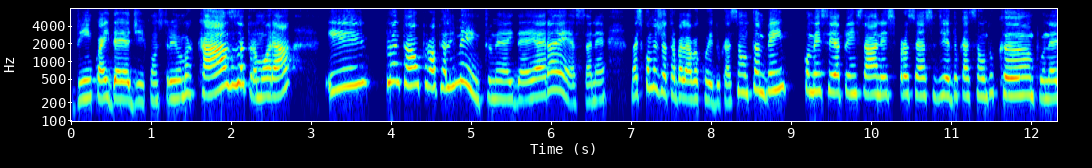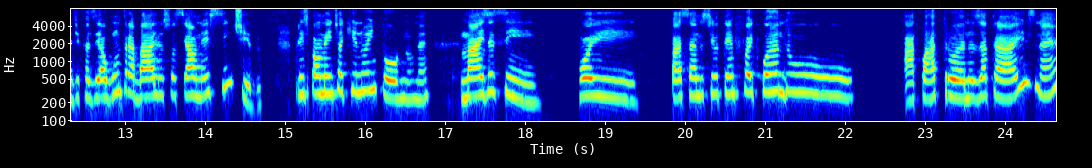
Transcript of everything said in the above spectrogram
Vim com a ideia de construir uma casa para morar e plantar o próprio alimento, né? A ideia era essa, né? Mas como eu já trabalhava com educação, também comecei a pensar nesse processo de educação do campo, né? De fazer algum trabalho social nesse sentido, principalmente aqui no entorno, né? Mas, assim, foi passando-se o tempo, foi quando, há quatro anos atrás, né,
